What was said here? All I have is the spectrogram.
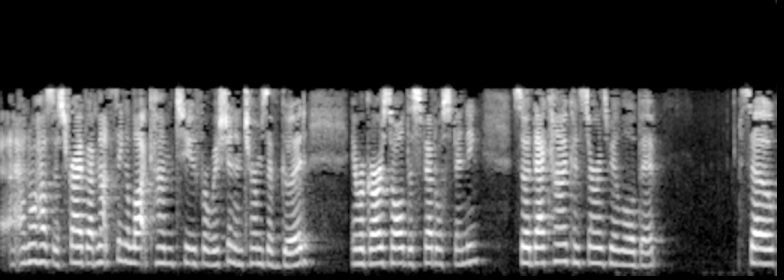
I don't know how to describe it. I'm not seeing a lot come to fruition in terms of good in regards to all this federal spending. So that kind of concerns me a little bit. So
